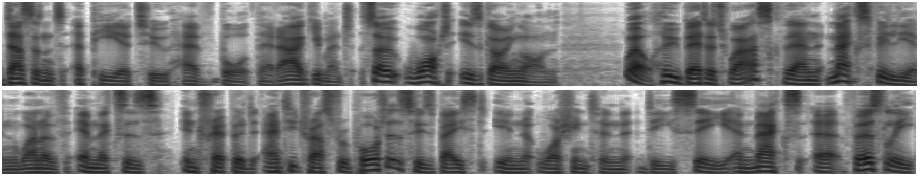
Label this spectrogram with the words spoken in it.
doesn't appear to have bought that argument. So, what is going on? Well, who better to ask than Max Fillion, one of MLEX's intrepid antitrust reporters who's based in Washington, D.C. And Max, uh, firstly,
